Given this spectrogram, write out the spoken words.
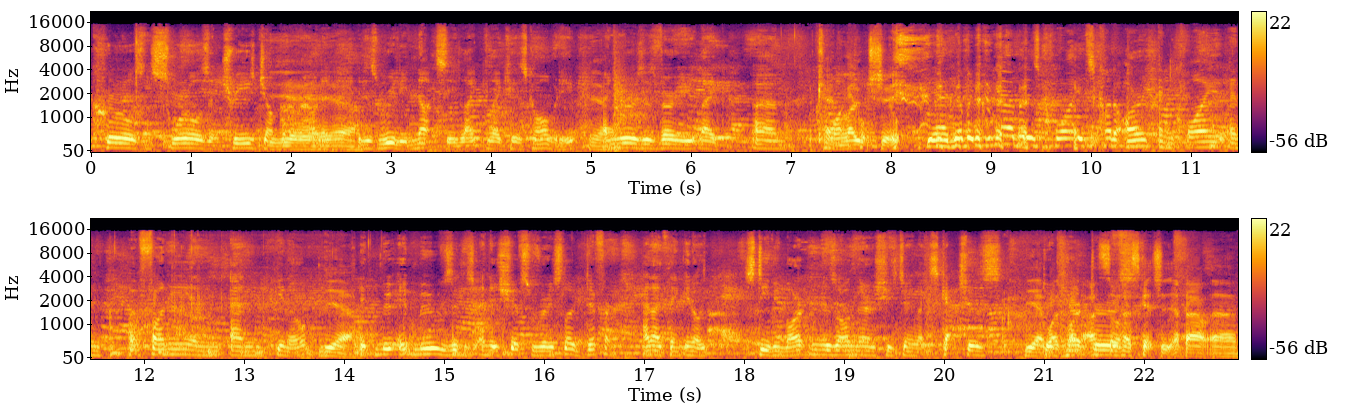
curls and swirls and trees jumping Yeah, around. And yeah. It is really nutsy, like like his comedy. Yeah. And yours is very like um, Ken Loachy. yeah, yeah, but yeah, but it's quiet. It's kind of art and quiet and but funny and and you know, Yeah. it it moves and, and it shifts very slow, different. And I think you know, Stevie Martin is on there. She's doing like sketches, Yeah, one, I saw her sketches about um,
